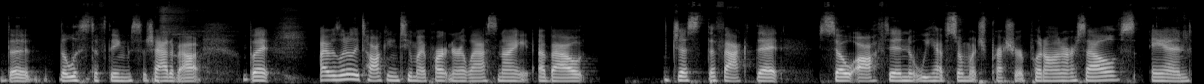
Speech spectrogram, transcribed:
the the list of things to chat about. But I was literally talking to my partner last night about just the fact that so often we have so much pressure put on ourselves and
